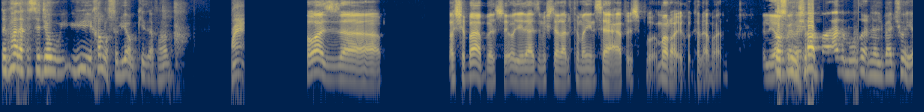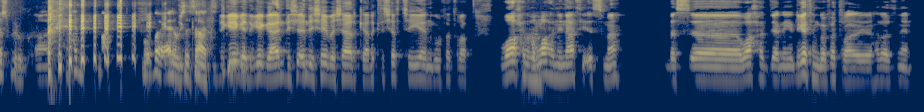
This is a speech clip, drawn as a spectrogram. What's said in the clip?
طيب هذا أحسه جو ي- يخلص اليوم كذا فهمت؟ فواز آه، الشباب السعودي لازم يشتغل 80 ساعة في الأسبوع. ما رأيك في الكلام هذا؟ اليوم اصبروا شباب هذا موضوعنا اللي بعد شوي اصبروا. آه، موضوع يعني مسلسلات. دقيقة دقيقة. عندي ش... عندي شيء بشاركه أنا اكتشفت شيئين قبل فترة. واحد آه. والله إني ناسي اسمه بس آه واحد يعني لقيتهم قبل فترة آه، هذول الاثنين.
